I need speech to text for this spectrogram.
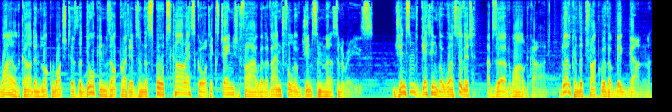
Wildcard and Locke watched as the Dawkins operatives and the sports car escort exchanged fire with a van full of Jinsen mercenaries. Jinsen's getting the worst of it, observed Wildcard. Bloke in the truck with a big gun.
